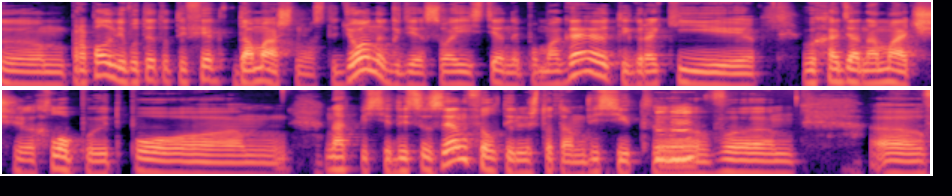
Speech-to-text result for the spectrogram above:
эм, пропал ли вот этот эффект домашнего стадиона, где свои стены помогают, игроки, выходя на матч, хлопают по эм, надписи This is Enfield или что там висит mm-hmm. в в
